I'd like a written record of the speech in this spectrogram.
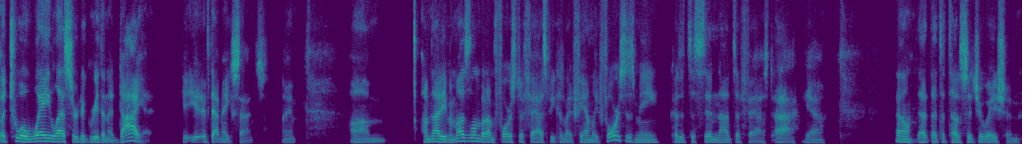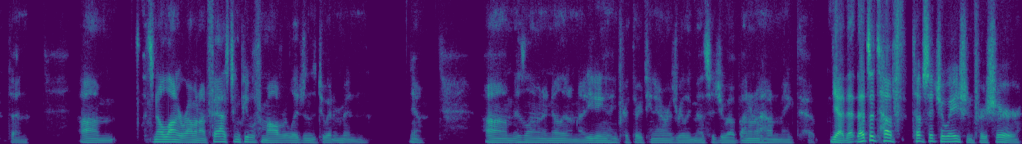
but to a way lesser degree than a diet, if that makes sense. Right. Um, I'm not even Muslim, but I'm forced to fast because my family forces me because it's a sin not to fast. Ah, yeah. Well, that, that's a tough situation then. Um, it's no longer Ramadan fasting. People from all religions do intermittent. Yeah. Um, Islam, and I know that I'm not eating anything for 13 hours really messes you up. I don't know how to make that. Yeah, that, that's a tough, tough situation for sure.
